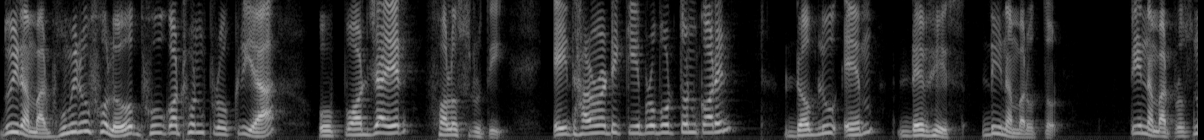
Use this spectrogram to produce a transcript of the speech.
দুই নাম্বার ভূমিরূপ হলো ভূগঠন প্রক্রিয়া ও পর্যায়ের ফলশ্রুতি। এই ধারণাটি কে প্রবর্তন করেন? W M Davis D number উত্তর। তিন নাম্বার প্রশ্ন,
